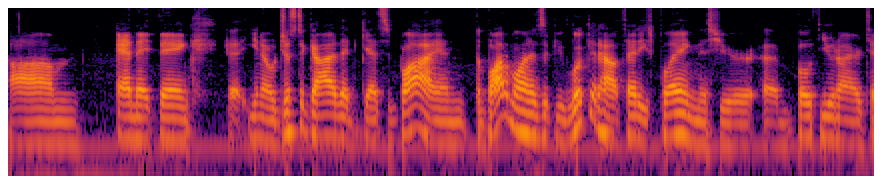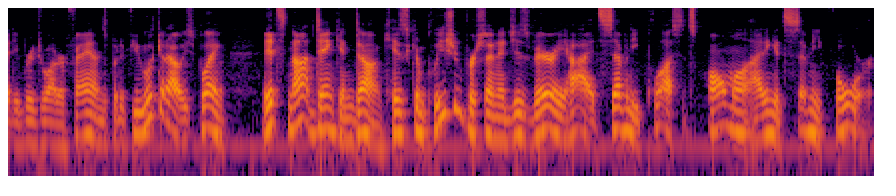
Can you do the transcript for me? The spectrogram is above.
Um, and they think, uh, you know, just a guy that gets by. And the bottom line is, if you look at how Teddy's playing this year, uh, both you and I are Teddy Bridgewater fans, but if you look at how he's playing, it's not dink and dunk. His completion percentage is very high. It's 70 plus. It's almost, I think it's 74.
